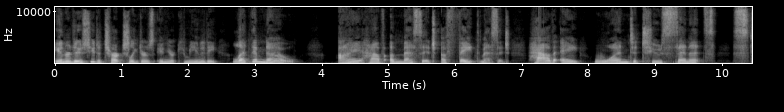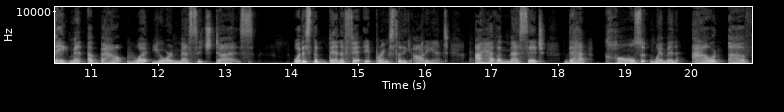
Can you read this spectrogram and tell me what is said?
introduce you to church leaders in your community. Let them know I have a message, a faith message. Have a one to two sentence statement about what your message does. What is the benefit it brings to the audience? I have a message that calls women out of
